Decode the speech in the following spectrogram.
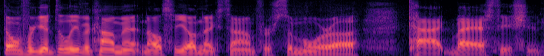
Don't forget to leave a comment, and I'll see y'all next time for some more uh, kayak bass fishing.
